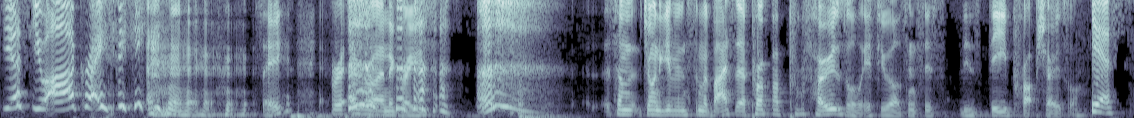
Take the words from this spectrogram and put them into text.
Yes, you are crazy. See? Everyone agrees. Some, do you want to give him some advice? A, pro- a proposal, if you will, since this is the propshowsal. yes.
